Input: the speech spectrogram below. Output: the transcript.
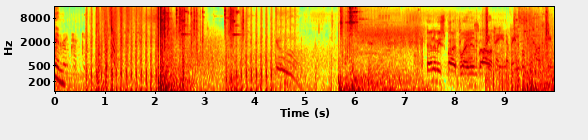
him. Enemy spy plane Spy plane available for tasking.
